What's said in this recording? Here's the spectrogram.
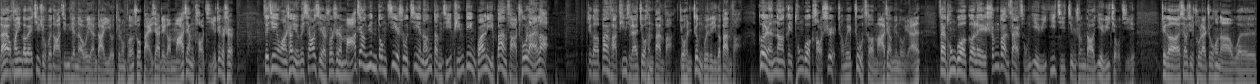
来，欢迎各位继续回到今天的微言大义。有听众朋友说摆一下这个麻将考级这个事儿。最近网上有个消息，说是麻将运动技术技能等级评定管理办法出来了。这个办法听起来就很办法，就很正规的一个办法。个人呢可以通过考试成为注册麻将运动员，再通过各类升段赛从业余一级晋升到业余九级。这个消息出来之后呢，我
